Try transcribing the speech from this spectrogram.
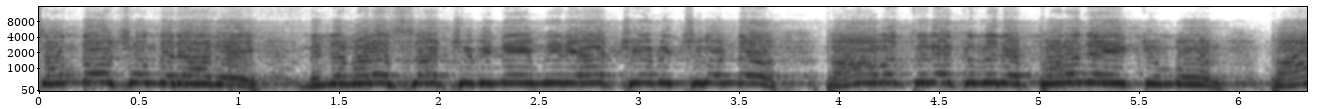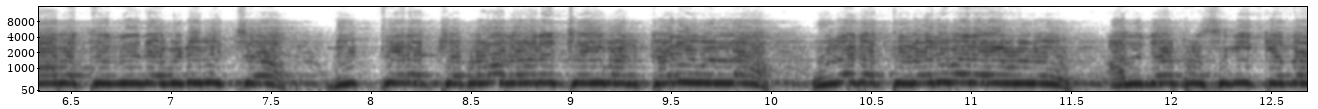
സന്തോഷം തരാതെ നിന്റെ മനസ്സാക്ഷി പിന്നെയും നിന്നെ ആക്ഷേപിച്ചുകൊണ്ട് പാപത്തിലേക്ക് നിന്നെ പറഞ്ഞയക്കുമ്പോൾ പാപത്തിൽ നിന്നെ വിടുവിച്ച് നിത്യരക്ഷ പ്രാധാന്യം ചെയ്യുവാൻ കഴിവുള്ള ഉലകത്തിൽ ഒരുവരേ ഉള്ളൂ അത് ഞാൻ പ്രസംഗിക്കുന്ന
